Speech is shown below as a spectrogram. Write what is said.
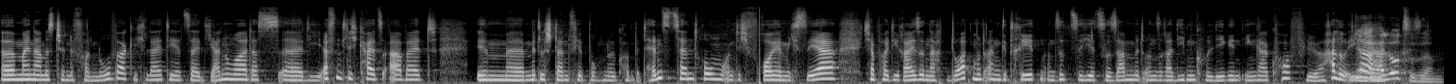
Äh, mein Name ist Jennifer Nowak. Ich leite jetzt seit Januar das, äh, die Öffentlichkeitsarbeit im Mittelstand 4.0 Kompetenzzentrum und ich freue mich sehr. Ich habe heute die Reise nach Dortmund angetreten und sitze hier zusammen mit unserer lieben Kollegin Inga Korflür. Hallo Inga. Ja, hallo zusammen.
